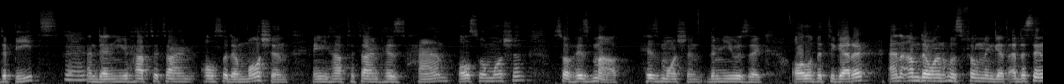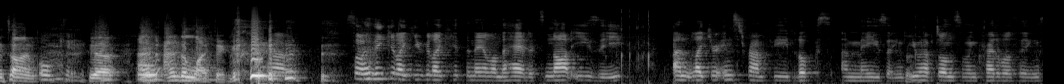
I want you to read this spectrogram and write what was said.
the beats, hmm. and then you have to time also the motion, and you have to time his hand also motion. So his mouth, his motion, the music, all of it together, and I'm the one who's filming it at the same time. Okay. Yeah, and, and the lighting. Wow. so I think you like you like hit the nail on the head. It's not easy, and like your Instagram feed looks amazing. You have done some incredible things.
